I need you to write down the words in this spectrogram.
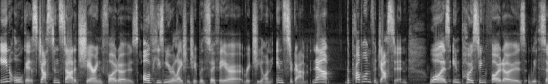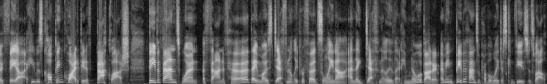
in August, Justin started sharing photos of his new relationship with Sofia Richie on Instagram. Now, the problem for Justin was in posting photos with Sofia, he was copping quite a bit of backlash. Bieber fans weren't a fan of her. They most definitely preferred Selena and they definitely let him know about it. I mean, Bieber fans were probably just confused as well.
